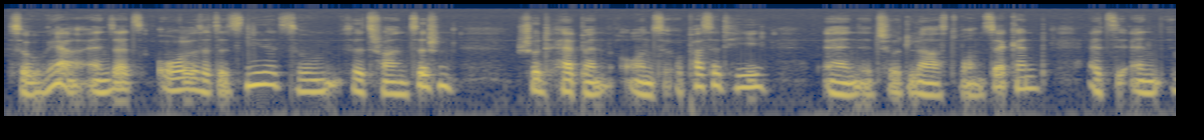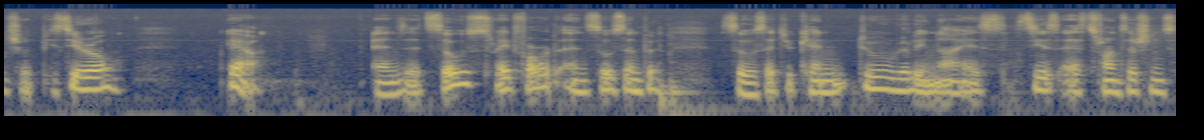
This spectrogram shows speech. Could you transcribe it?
So yeah, and that's all that is needed. So the transition should happen on the opacity and it should last one second. At the end, it should be zero. Yeah, and it's so straightforward and so simple so that you can do really nice CSS transitions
